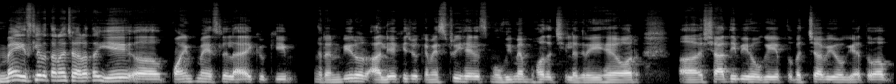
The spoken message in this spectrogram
मैं इसलिए बताना चाह रहा था, ये पॉइंट मैं इसलिए लाया क्योंकि रणवीर और आलिया की जो केमिस्ट्री है इस मूवी में बहुत अच्छी लग रही है और शादी भी हो गई, अब तो बच्चा भी हो गया तो अब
